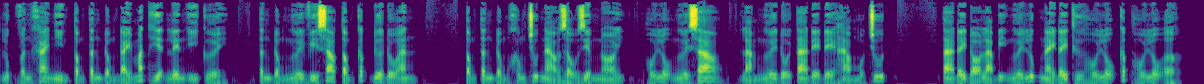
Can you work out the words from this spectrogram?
Lục Vân Khai nhìn Tống Tân Đồng đáy mắt hiện lên ý cười, Tân Đồng ngươi vì sao tổng cấp đưa đồ ăn? Tống Tân Đồng không chút nào dậu diếm nói, hối lộ ngươi sao, làm ngươi đối ta để để hảo một chút. Ta đây đó là bị ngươi lúc này đây thứ hối lộ cấp hối lộ ở.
